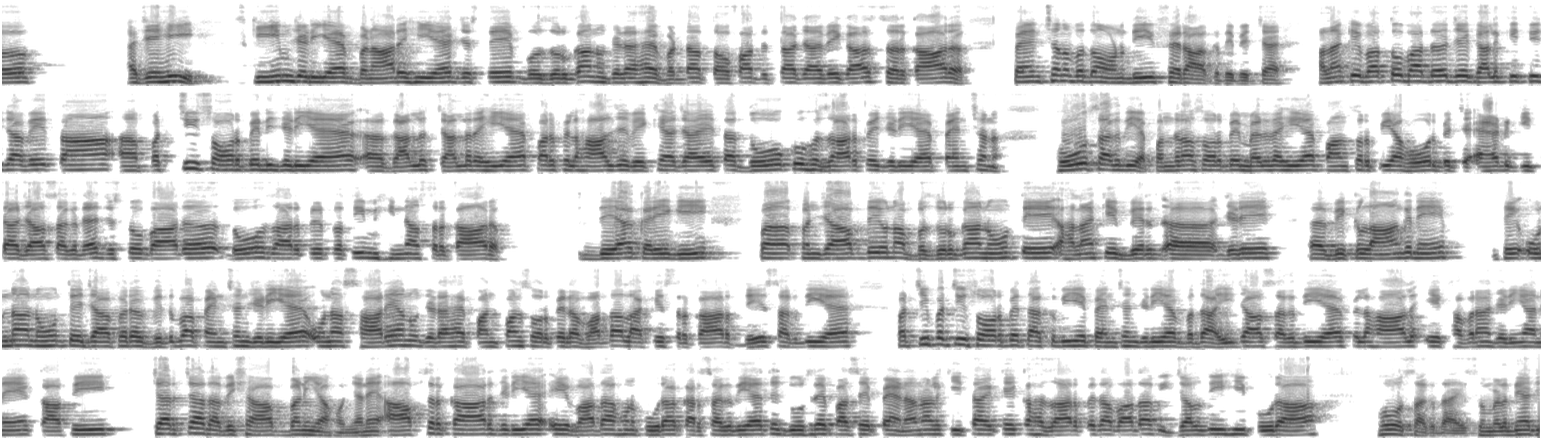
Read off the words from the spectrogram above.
ਅਜਿਹੀ ਸਕੀਮ ਜਿਹੜੀ ਹੈ ਬਣਾ ਰਹੀ ਹੈ ਜਿਸ ਤੇ ਬਜ਼ੁਰਗਾਂ ਨੂੰ ਜਿਹੜਾ ਹੈ ਵੱਡਾ ਤੋਹਫਾ ਦਿੱਤਾ ਜਾਵੇਗਾ। ਸਰਕਾਰ ਪੈਨਸ਼ਨ ਵਧਾਉਣ ਦੀ ਫਿਰਾਕ ਦੇ ਵਿੱਚ ਹੈ। ਹਾਲਾਂਕਿ ਵੱਧ ਤੋਂ ਵੱਧ ਜੇ ਗੱਲ ਕੀਤੀ ਜਾਵੇ ਤਾਂ ਅ, 2500 ਰੁਪਏ ਦੀ ਜਿਹੜੀ ਹੈ ਗੱਲ ਚੱਲ ਰਹੀ ਹੈ। ਪਰ ਫਿਲਹਾਲ ਜੇ ਵੇਖਿਆ ਜਾਏ ਤਾਂ 2000 ਰੁਪਏ ਜਿਹੜੀ ਹੈ ਪੈਨਸ਼ਨ ਹੋ ਸਕਦੀ ਹੈ। 1500 ਰੁਪਏ ਮਿਲ ਰਹੀ ਹੈ। 500 ਰੁਪਇਆ ਹੋਰ ਵਿੱਚ ਐਡ ਕੀਤਾ ਜਾ ਸਕਦਾ ਹੈ। ਜਿਸ ਤੋਂ ਬਾਅਦ 2000 ਰੁਪਏ ਪ੍ਰਤੀ ਮਹੀਨਾ ਸਰਕਾਰ ਦਿਆ ਕਰੇਗੀ। ਪੰਜਾਬ ਦੇ ਉਹਨਾਂ ਬਜ਼ੁਰਗਾਂ ਨੂੰ ਤੇ ਹਾਲਾਂਕਿ ਜਿਹੜੇ ਵਿਕਲਾਂਗ ਨੇ ਤੇ ਉਹਨਾਂ ਨੂੰ ਤੇ ਜਾਂ ਫਿਰ ਵਿਧਵਾ ਪੈਨਸ਼ਨ ਜਿਹੜੀ ਹੈ, ਉਹਨਾਂ ਸਾਰਿਆਂ ਨੂੰ ਜਿਹੜਾ ਹੈ 5-500 ਰੁਪਏ ਦਾ ਵਾਧਾ ਲਾ ਕੇ ਸਰਕਾਰ ਦੇ ਸਕਦੀ ਹੈ। 25-2500 ਰੁਪਏ ਤੱਕ ਵੀ ਇਹ ਪੈਨਸ਼ਨ ਜਿਹੜੀ ਹੈ ਵਧਾਈ ਜਾ ਸਕਦੀ ਹੈ। ਫਿਲਹਾਲ ਇਹ ਖਬਰਾਂ ਜਿਹੜੀਆਂ ਨੇ ਕਾਫੀ ਚਰਚਾ ਦਾ ਵਿਸ਼ਾ ਬਣੀਆਂ ਹੋਈਆਂ ਨੇ। ਆਪ ਸਰਕਾਰ ਜਿਹੜੀ ਹੈ ਇਹ ਵਾਅਦਾ ਹੁਣ ਪੂਰਾ ਕਰ ਸਕਦੀ ਹੈ ਤੇ ਦੂਸਰੇ ਪਾਸੇ ਭੈਣਾਂ ਨਾਲ ਕੀਤਾ ਇੱਕ 1000 ਰੁਪਏ ਦਾ ਵਾਅਦਾ ਵੀ ਜਲਦੀ ਹੀ ਪੂਰਾ ਹੋ ਸਕਦਾ ਹੈ। ਸੋ ਮਿਲਦੇ ਹਾਂ ਜੀ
